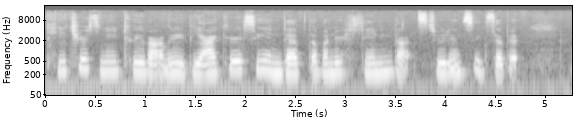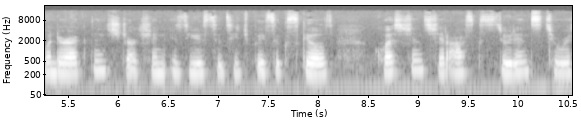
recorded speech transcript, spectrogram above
teachers need to evaluate the accuracy and depth of understanding that students exhibit. When direct instruction is used to teach basic skills, questions should ask students to, re-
